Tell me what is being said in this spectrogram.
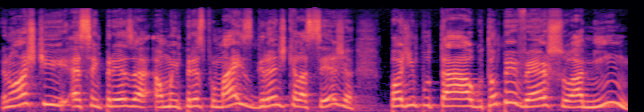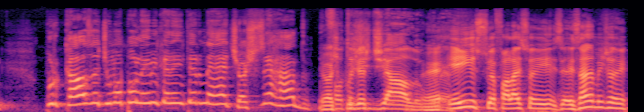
Eu não acho que essa empresa, uma empresa, por mais grande que ela seja, pode imputar algo tão perverso a mim por causa de uma polêmica na internet. Eu acho isso errado. Eu acho Falta que podia... de diálogo. É, né? é isso, eu ia falar isso aí. Exatamente aí.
